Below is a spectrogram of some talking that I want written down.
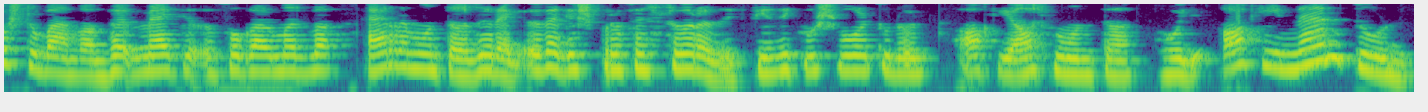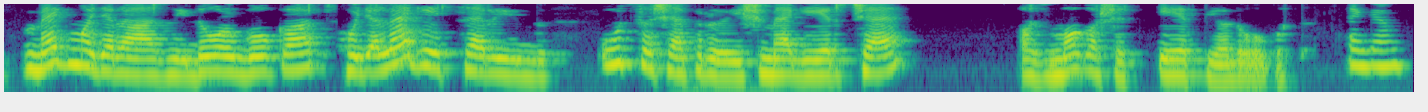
ostobán van megfogalmazva. Erre mondta az öreg öveges professzor, az egy fizikus volt, tudod, aki azt mondta, hogy aki nem tud megmagyarázni dolgokat, hogy a legegyszerűbb utcaseprő is megértse, az maga se érti a dolgot. Igen.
